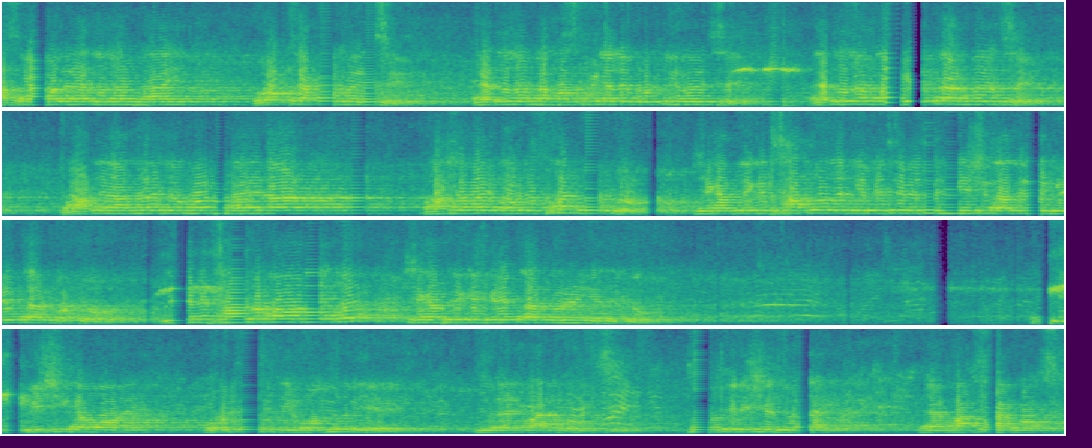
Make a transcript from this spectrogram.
আজকে আমাদের এতজন ভাই রক্তাক্ত হয়েছে, এতজন হসপিটালে হয়েছে, এতজন হয়েছে। রাতের আধারে যখন ভাইয়েরা অবস্থান করতো। সেখান থেকে ছাত্রদেরকে বেছে বেছে নিয়ে এসে তাদেরকে গ্রেপ্তার করতো। যেখানে ছাত্র পাওয়া যেত, সেখান থেকে গ্রেপ্তার করে নিয়ে যেত। মধ্য দিয়ে জুলাই পার করেছি। চৌত্রিশে জুলাই পাঁচই আগস্ট,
